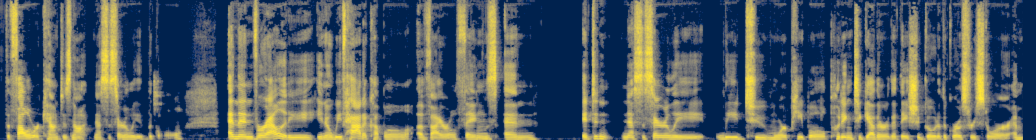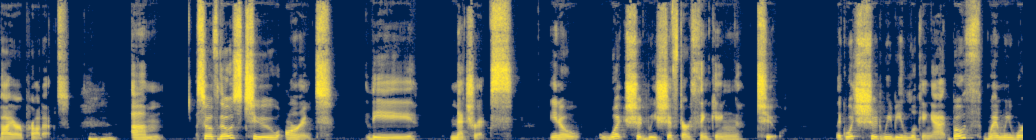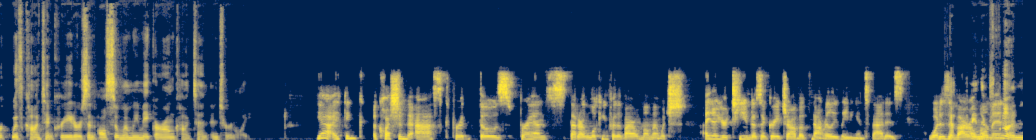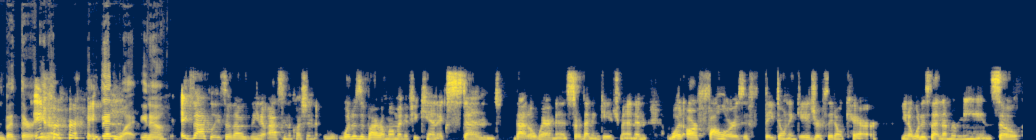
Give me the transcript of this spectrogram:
the follower count is not necessarily the goal. And then virality, you know, we've had a couple of viral things and it didn't necessarily lead to more people putting together that they should go to the grocery store and buy our product. Mm-hmm. Um, so if those two aren't the metrics, you know, what should we shift our thinking to? Like, what should we be looking at, both when we work with content creators and also when we make our own content internally? Yeah, I think a question to ask for those brands that are looking for the viral moment, which I know your team does a great job of not really leaning into that, is what is a viral I mean, moment? Fun, but they're you know, right. then what? You know, exactly. So that was you know asking the question: What is a viral moment if you can't extend that awareness or that engagement? And what are followers if they don't engage or if they don't care? You know, what does that number mean? So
